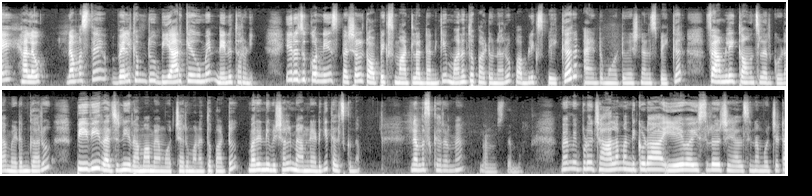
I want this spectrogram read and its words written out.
Hi hello. నమస్తే వెల్కమ్ టు బీఆర్కే ఉమెన్ నేను తరుణి. ఈరోజు కొన్ని స్పెషల్ టాపిక్స్ మాట్లాడడానికి మనతో పాటు ఉన్నారు public speaker and motivational speaker family counsellor కూడా మేడం గారు పివి రజనీ రమా మ్యామ్ వచ్చారు మనతో పాటు. మరిన్ని విషయాలు మ్యామ్ని అడిగి తెలుసుకుందాం. నమస్కారం మ్యామ్. నమస్తే మ్యామ్ మ్యామ్ ఇప్పుడు చాలామంది కూడా ఏ వయసులో చేయాల్సిన ముచ్చట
